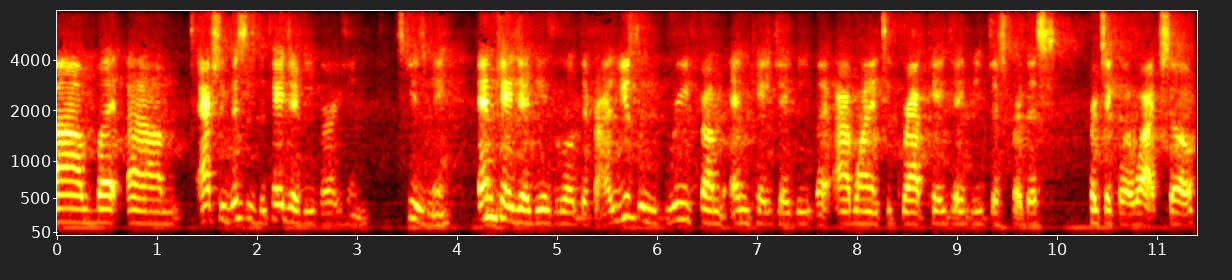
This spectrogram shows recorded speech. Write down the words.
um, but um, actually this is the KJV version. Excuse me. NKJV is a little different. I usually read from NKJV, but I wanted to grab KJV just for this particular watch. So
